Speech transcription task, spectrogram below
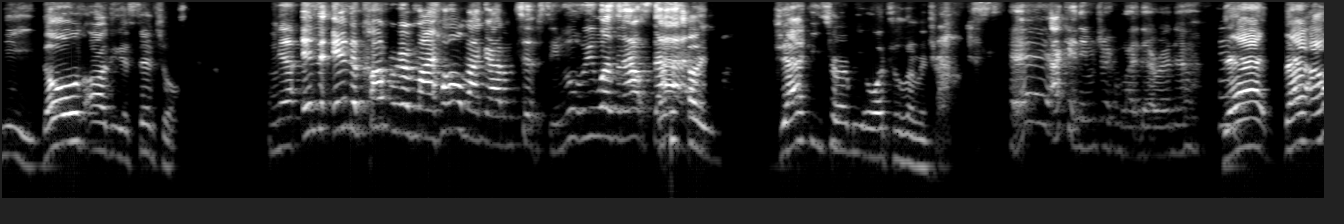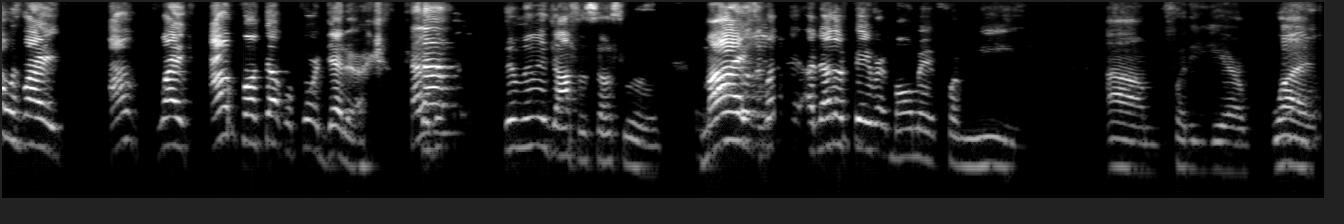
need. Those are the essentials. Yeah, in the in the comfort of my home, I got him tipsy. We, we wasn't outside. You, Jackie turned me on to lemon drops. Hey, I can't even drink them like that right now. that that I was like, I'm like I'm fucked up before dinner. Hello. the lemon drops was so smooth. My another favorite moment for me, um, for the year was mm.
